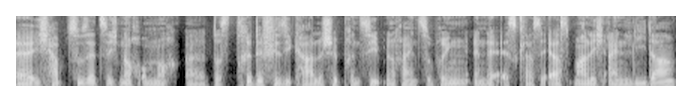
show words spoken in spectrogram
Äh, ich habe zusätzlich noch, um noch äh, das dritte physikalische Prinzip mit reinzubringen, in der S-Klasse erstmalig ein LIDAR,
